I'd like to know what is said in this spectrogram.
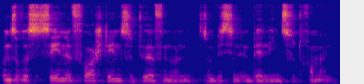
unsere Szene vorstehen zu dürfen und so ein bisschen in Berlin zu trommeln.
